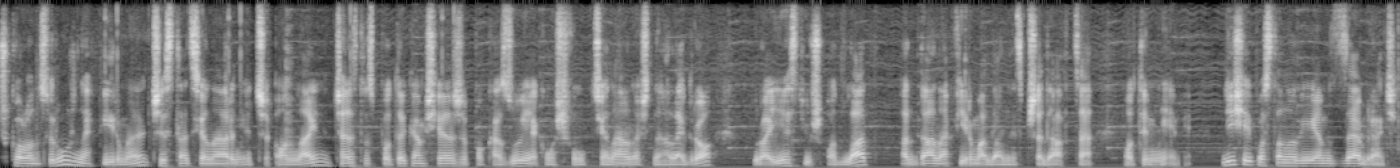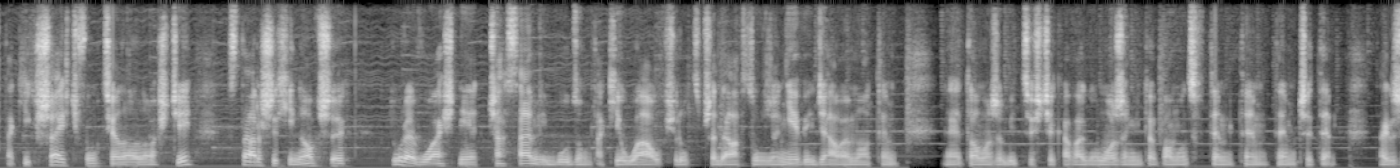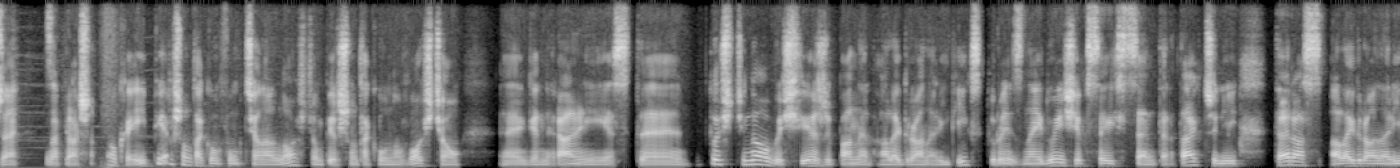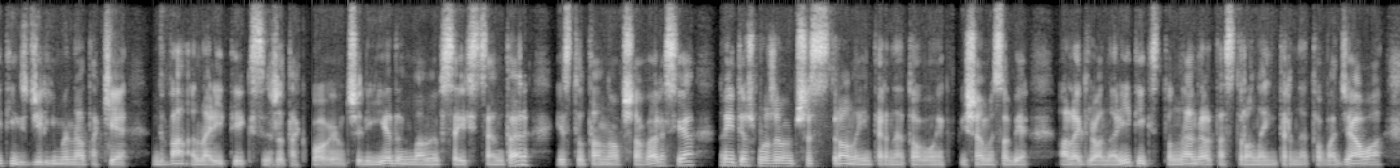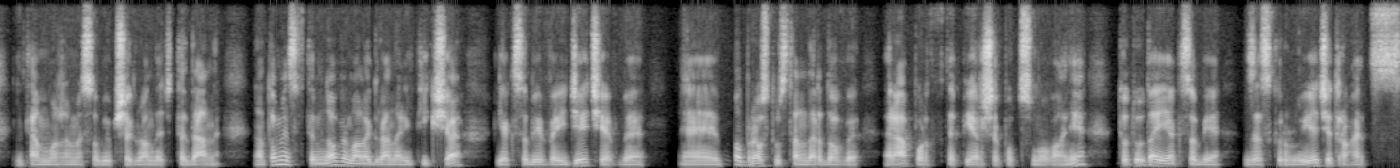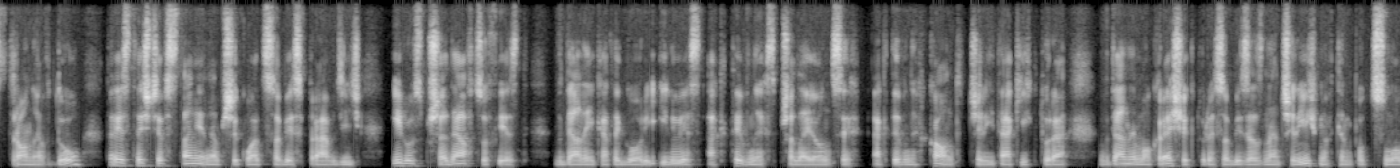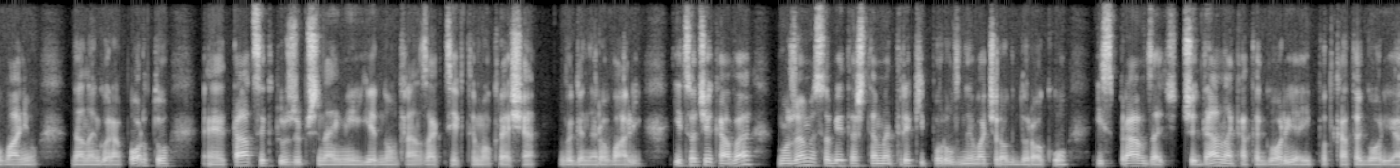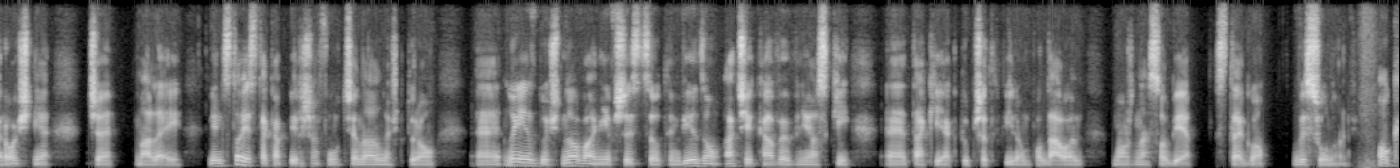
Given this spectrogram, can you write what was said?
Szkoląc różne firmy, czy stacjonarnie, czy online, często spotykam się, że pokazuję jakąś funkcjonalność na Allegro, która jest już od lat, a dana firma, dany sprzedawca o tym nie wie. Dzisiaj postanowiłem zebrać takich sześć funkcjonalności, starszych i nowszych, które właśnie czasami budzą takie wow wśród sprzedawców, że nie wiedziałem o tym, e, to może być coś ciekawego, może mi to pomóc w tym, tym, tym czy tym. Także Zapraszam. Ok, pierwszą taką funkcjonalnością, pierwszą taką nowością generalnie jest e, dość nowy, świeży panel Allegro Analytics, który znajduje się w Sales Center, tak? Czyli teraz Allegro Analytics dzielimy na takie dwa Analytics, że tak powiem, czyli jeden mamy w Sales Center, jest to ta nowsza wersja, no i też możemy przez stronę internetową, jak wpiszemy sobie Allegro Analytics, to nadal ta strona internetowa działa i tam możemy sobie przeglądać te dane. Natomiast w tym nowym Allegro Analyticsie, jak sobie wejdziecie w e, po prostu standardowy raport, w te pierwsze podsumowanie, to tutaj jak sobie zeskrolujecie trochę stronę w dół, to jesteście w stanie na przykład sobie sprawdzić, ilu sprzedawców jest w danej kategorii, ilu jest aktywnych sprzedających, aktywnych kont, czyli takich, które w danym okresie, które sobie zaznaczyliśmy w tym podsumowaniu danego raportu, e, tacy, którzy przynajmniej jedną transakcję w tym okresie wygenerowali. I co ciekawe, możemy sobie też te metryki porównywać rok do roku i sprawdzać, czy dana kategoria i podkategoria rośnie, czy maleje. Więc to jest taka pierwsza funkcjonalność, którą e, no jest dość nowa, nie wszyscy o tym wiedzą, a ciekawe wnioski, e, takie jak tu przed chwilą podałem, można sobie z tego wysunąć. Ok,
